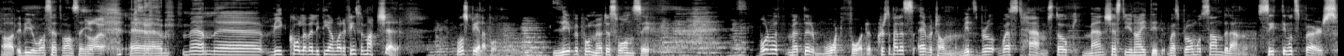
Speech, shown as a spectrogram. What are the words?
Ja, det blir oavsett vad han säger. Ja, Eh, men eh, vi kollar väl lite grann vad det finns för matcher att spela på. Liverpool möter Swansea. Bournemouth möter Watford, Crystal Palace, Everton, Middlesbrough, West Ham, Stoke, Manchester United, West Brom mot Sunderland, City mot Spurs,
